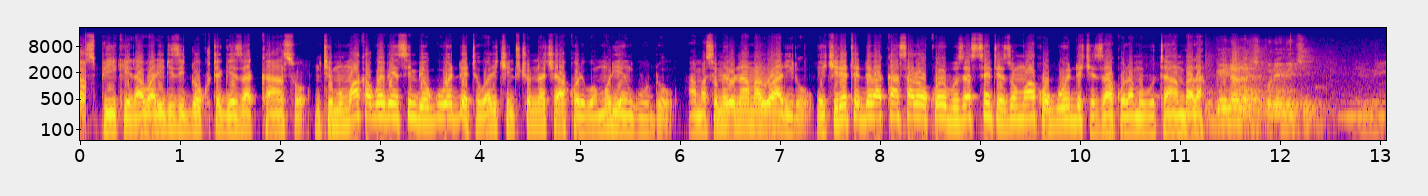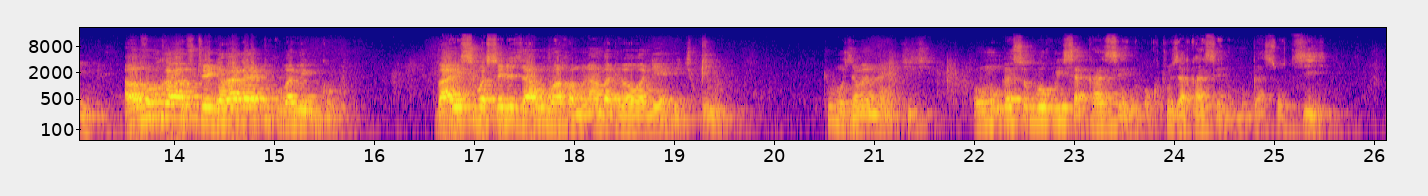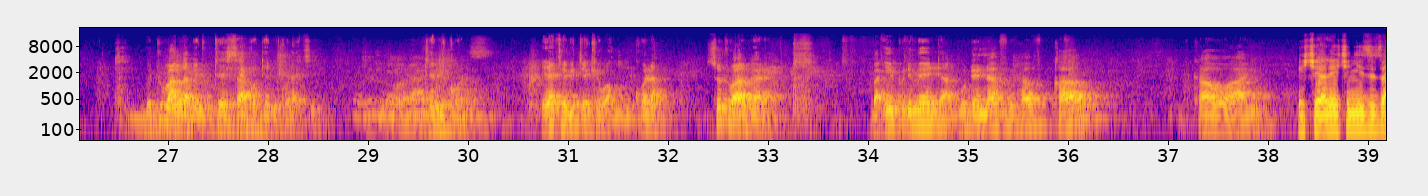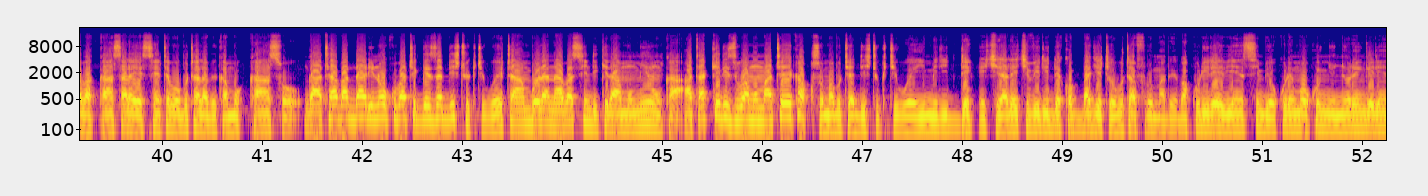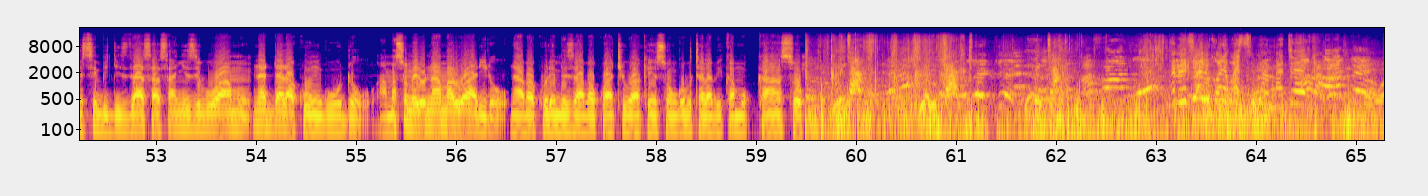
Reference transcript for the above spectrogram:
sipiika era awaliriziddwa okutegeeza kanso nti mu mwaka gw'ebyensimbi oguwedde tewali kintu kyonna kyakolebwa muli enguudo amasomero n'amalwaliro. Ekireetedde bakansala okwebuuza ssente ez'omwaka oguwedde kye zaakola mu butambala. Kugenda nga kikola emiki abavubuka batuteega baagala tukuba miggo. Bayisibwa sente zaabwe omwaka mulamba tebawadde yadde ekikumi tubuuza bannaye kiki? Omugaso gw'okuyisa kanseni okutuuza kanseni mugaso ki bwe tuba nga byetuteesaako tebikola ki? Tebikola. Era tebitekebwa mu nkola. So twagala ba implementa good enough we have cow cow waali ekirala ekinyizizza bakkansala ye ssentebe obutalabika mu kkanso ng'ate abadde alina okubategeeza disitulikiti bw'etambula n'abasindikira mu myuka atakkirizibwa mu mateeka kusoma butya disitulikiti bw'eyimiridde. Ekirala ekiviiriddeko bajeti obutafuluma be bakulira ebyensimbi okulema okunnyonnyola engeri ensimbi gye zaasaasanyizibwamu naddala ku nguudo amasomero n'amalwaliro n'abakulembeze abakwatibwako ensonga obutalabika mu kkanso. Ebintu ebikolebwa si bya mateeka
